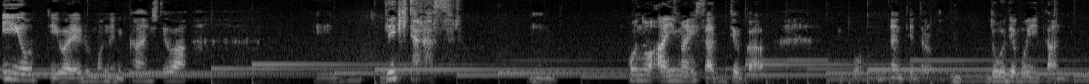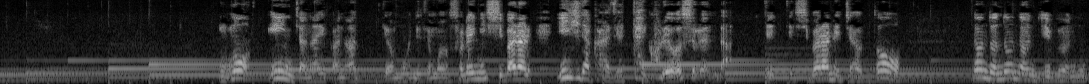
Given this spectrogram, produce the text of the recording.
いいよって言われるものに関しては、えー、できたらする。うん。この曖昧さっていうか、こう、なんて言うんだろう。どうでもいい感もいいんじゃないかなって思うんですよ。もうそれに縛られ、いい日だから絶対これをするんだって言って縛られちゃうと、どんどんどんどん自分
